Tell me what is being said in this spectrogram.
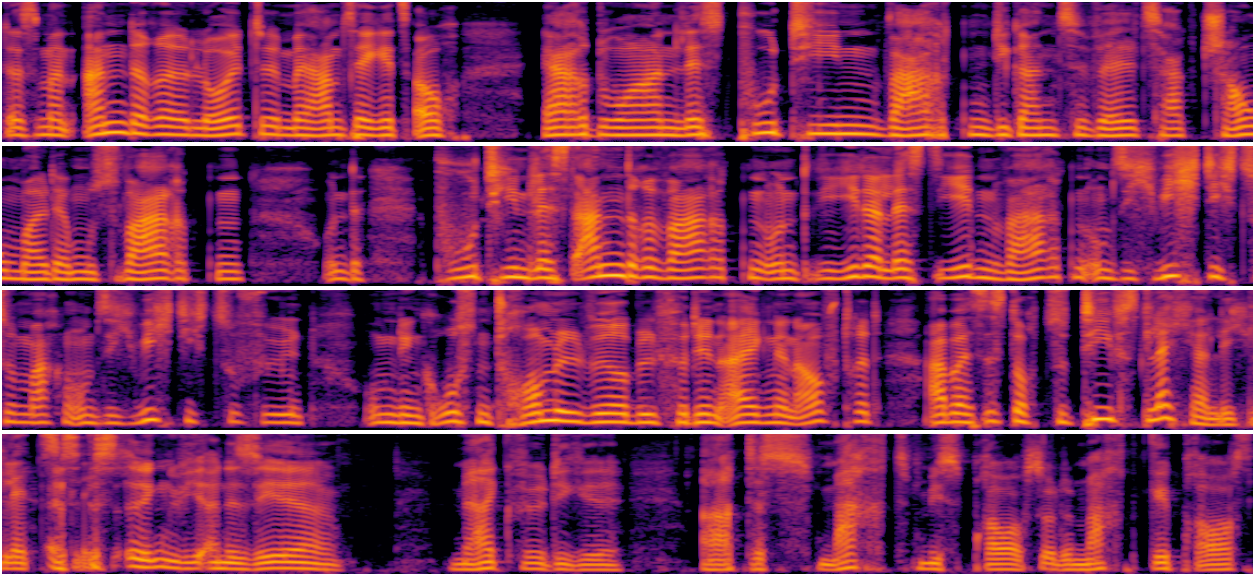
dass man andere Leute, wir haben es ja jetzt auch Erdogan lässt Putin warten, die ganze Welt sagt, schau mal, der muss warten. Und Putin lässt andere warten und jeder lässt jeden warten, um sich wichtig zu machen, um sich wichtig zu fühlen, um den großen Trommelwirbel für den eigenen Auftritt. Aber es ist doch zutiefst lächerlich letztlich. Es ist irgendwie eine sehr merkwürdige Art des Machtmissbrauchs oder Machtgebrauchs.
